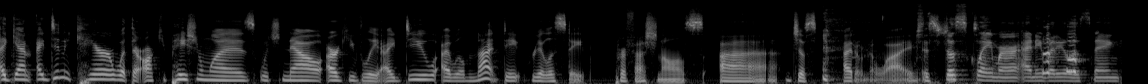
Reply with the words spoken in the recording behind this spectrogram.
Again, I didn't care what their occupation was, which now arguably I do. I will not date real estate professionals. Uh, just, I don't know why. It's just, disclaimer anybody listening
